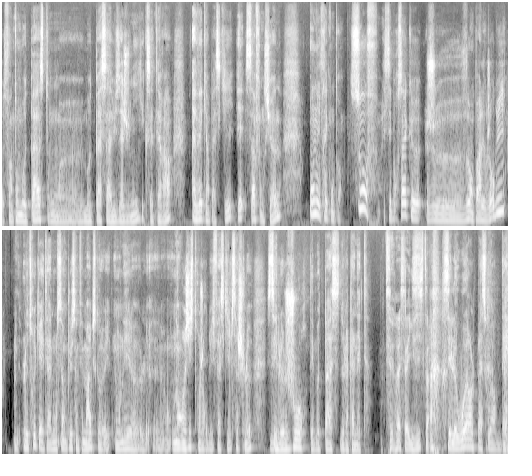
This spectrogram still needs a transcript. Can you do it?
enfin ton mot de passe, ton euh, mot de passe à usage unique, etc. avec un passkey et ça fonctionne. On est très content. Sauf, et c'est pour ça que je veux en parler aujourd'hui. Le truc a été annoncé en plus, ça me fait marrer parce qu'on est, le- le- on enregistre aujourd'hui Fastkill, sache-le. C'est le jour des mots de passe de la planète. C'est vrai, ça existe. hein. C'est le World Password Day.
